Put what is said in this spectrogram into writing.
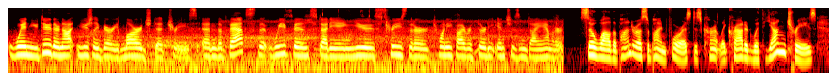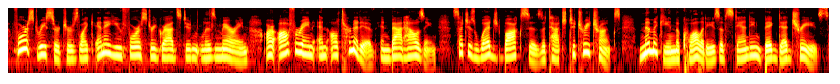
when you do, they're not usually very large dead trees. And the bats that we've been studying use trees that are 25 or 30 inches in diameter. So while the Ponderosa Pine Forest is currently crowded with young trees, forest researchers like NAU forestry grad student Liz Mehring are offering an alternative in bat housing, such as wedged boxes attached to tree trunks, mimicking the qualities of standing big dead trees.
